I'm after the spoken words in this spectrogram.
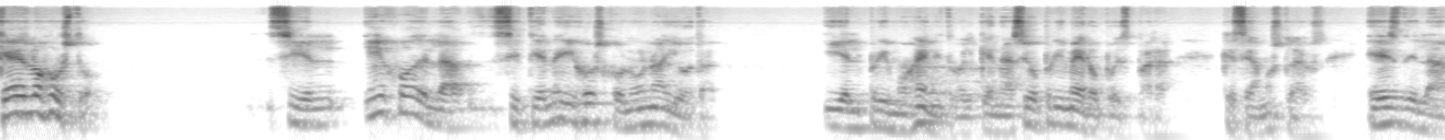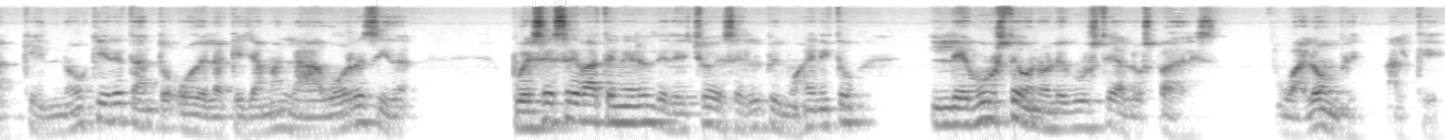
¿Qué es lo justo? Si el hijo de la, si tiene hijos con una y otra, y el primogénito, el que nació primero, pues para que seamos claros, es de la que no quiere tanto o de la que llaman la aborrecida, pues ese va a tener el derecho de ser el primogénito, le guste o no le guste a los padres o al hombre al que,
